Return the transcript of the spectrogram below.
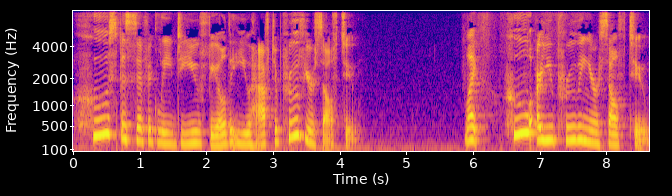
who specifically do you feel that you have to prove yourself to? Like, who are you proving yourself to?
